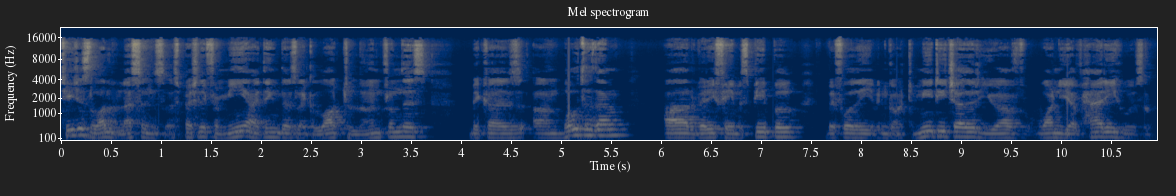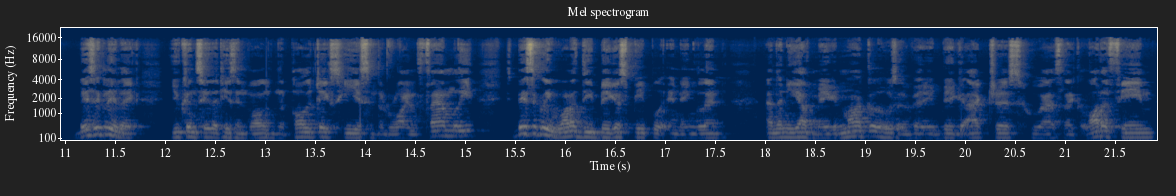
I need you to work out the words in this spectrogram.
teaches a lot of lessons, especially for me. I think there's like a lot to learn from this because um, both of them are very famous people before they even got to meet each other. You have one, you have Harry, who is basically like you can say that he's involved in the politics. He is in the royal family. He's basically one of the biggest people in England. And then you have Meghan Markle, who's a very big actress who has like a lot of fame.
